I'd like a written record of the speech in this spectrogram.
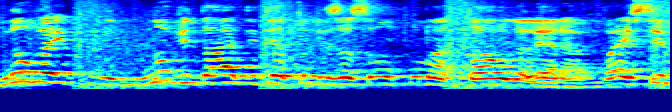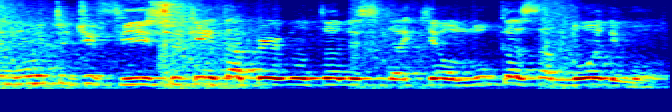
Não vai. Novidade de atualização pro Natal, galera. Vai ser muito difícil. Quem tá perguntando isso daqui é o Lucas Anônimo.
